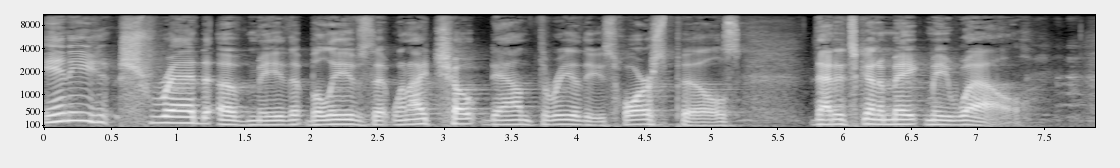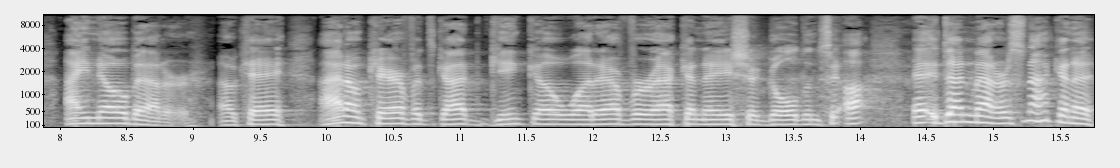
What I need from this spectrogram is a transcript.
any shred of me that believes that when I choke down three of these horse pills, that it's going to make me well. I know better, okay? I don't care if it's got ginkgo, whatever, echinacea, goldenseal. Uh, it doesn't matter. It's not gonna.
